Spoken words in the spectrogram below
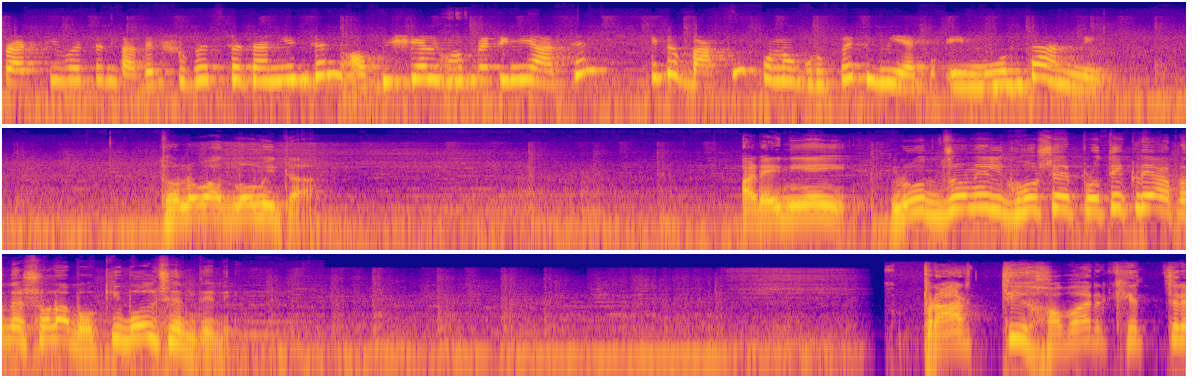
প্রার্থী হয়েছেন তাদের শুভেচ্ছা জানিয়েছেন। অফিসিয়াল গ্রুপে তিনি আছেন কিন্তু বাকি কোনো গ্রুপে তিনি এই মুহূর্তে আর নেই। ধন্যবাদ মমিতা। আর এ নিয়েই রুদ্রনীল ঘোষের প্রতিক্রিয়া আপনাদের শোনাবো। কি বলছেন তিনি? প্রার্থী হবার ক্ষেত্রে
